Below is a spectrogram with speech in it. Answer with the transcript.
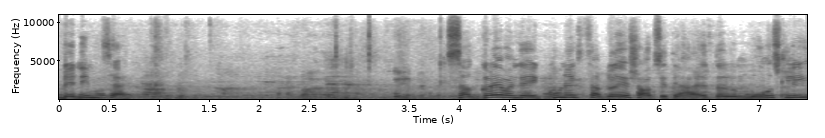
डेनिमचं आहे. सगळे म्हणजे एकूण एक सगळे शॉप्स इथे आहेत. तर मोस्टली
